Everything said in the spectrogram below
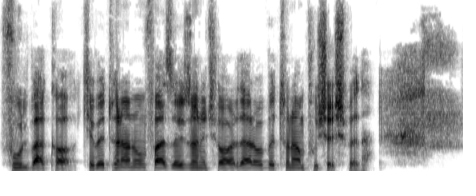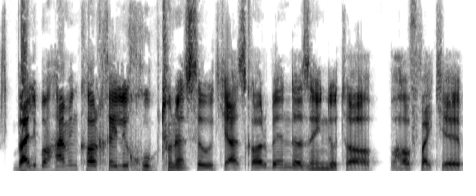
فول بکا که بتونن اون فضای زون 14 رو بتونن پوشش بدن. ولی با همین کار خیلی خوب تونسته بود که از کار بندازه این دوتا هافبک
